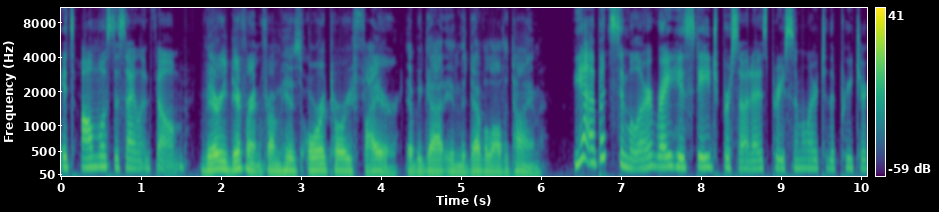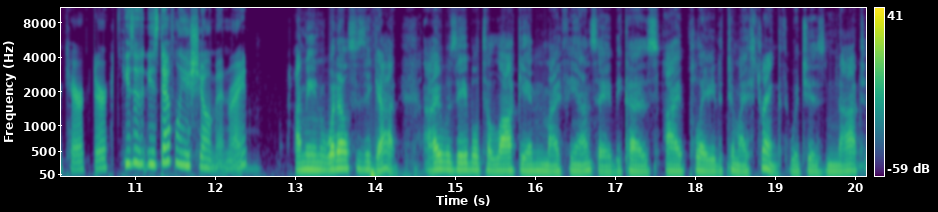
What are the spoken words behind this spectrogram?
it's almost a silent film. Very different from his oratory fire that we got in The Devil All the Time. Yeah, but similar, right? His stage persona is pretty similar to the preacher character. He's a, he's definitely a showman, right? I mean, what else has he got? I was able to lock in my fiance because I played to my strength, which is not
